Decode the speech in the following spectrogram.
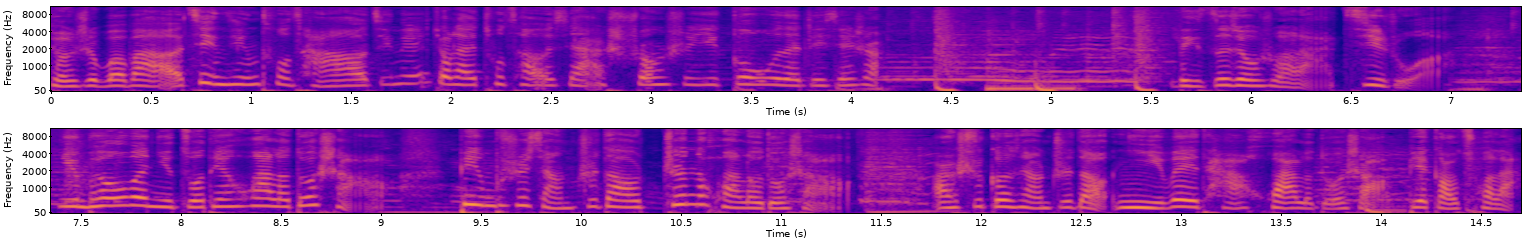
糗事播报，尽情吐槽。今天就来吐槽一下双十一购物的这些事儿。李子就说了：“记住，女朋友问你昨天花了多少，并不是想知道真的花了多少，而是更想知道你为她花了多少。别搞错了。”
